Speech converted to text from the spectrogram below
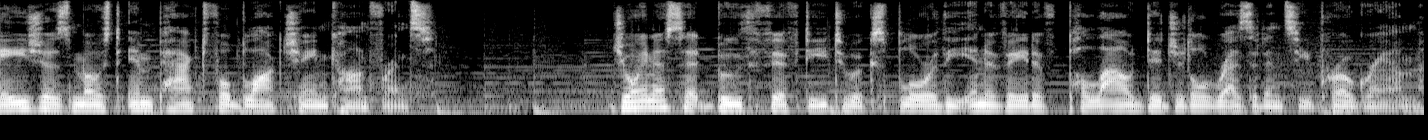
Asia's most impactful blockchain conference. Join us at Booth 50 to explore the innovative Palau Digital Residency Program,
